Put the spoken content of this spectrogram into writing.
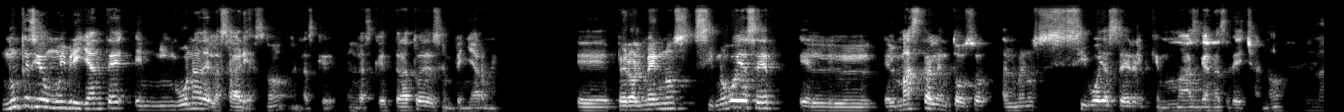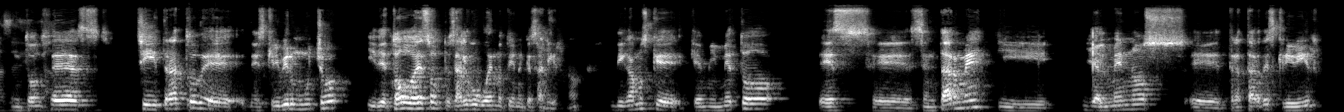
Nunca he sido muy brillante en ninguna de las áreas, ¿no? En las que, en las que trato de desempeñarme. Eh, pero al menos, si no voy a ser el, más talentoso, al menos sí voy a ser el que más ganas de echa, ¿no? Entonces, sí, trato de, de escribir mucho y de todo eso, pues algo bueno tiene que salir, ¿no? Digamos que, que mi método es eh, sentarme y, y, al menos eh, tratar de escribir,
